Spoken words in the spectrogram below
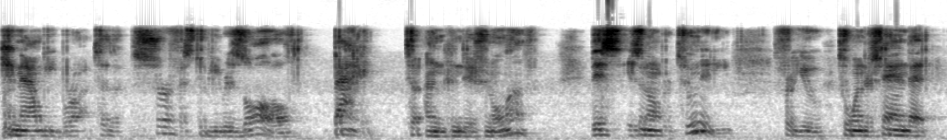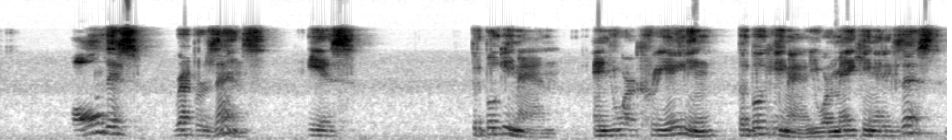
can now be brought to the surface to be resolved back to unconditional love. This is an opportunity for you to understand that all this represents is the boogeyman, and you are creating the boogeyman. You are making it exist.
